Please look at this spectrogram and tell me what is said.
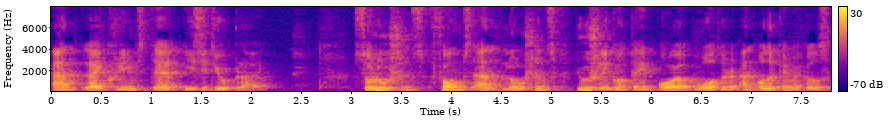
and like creams they're easy to apply. Solutions, foams and lotions usually contain oil, water and other chemicals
